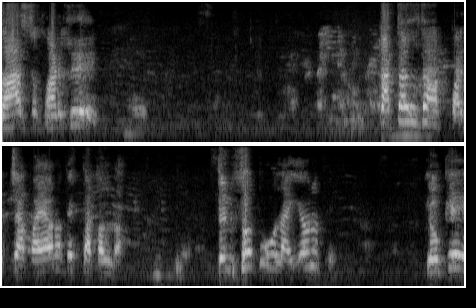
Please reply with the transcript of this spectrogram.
10 ਫੜ ਲੇ ਕਤਲ ਦਾ ਪਰਚਾ ਪਾਇਆ ਉਹਨਾਂ ਤੇ ਕਤਲ ਦਾ। 302 ਲਾਈਆ ਉਹਨਾਂ ਤੇ। ਕਿਉਂਕਿ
